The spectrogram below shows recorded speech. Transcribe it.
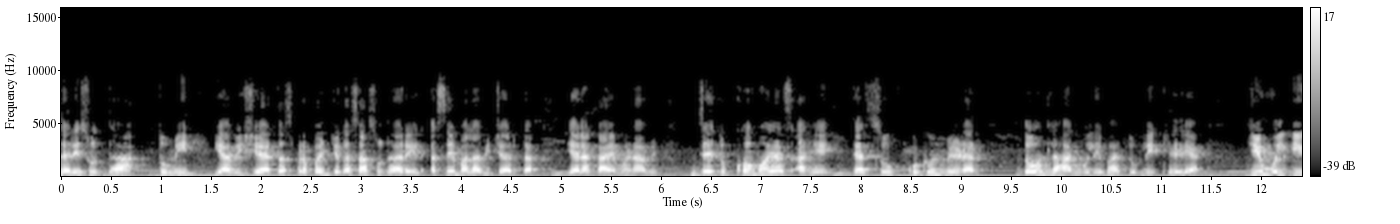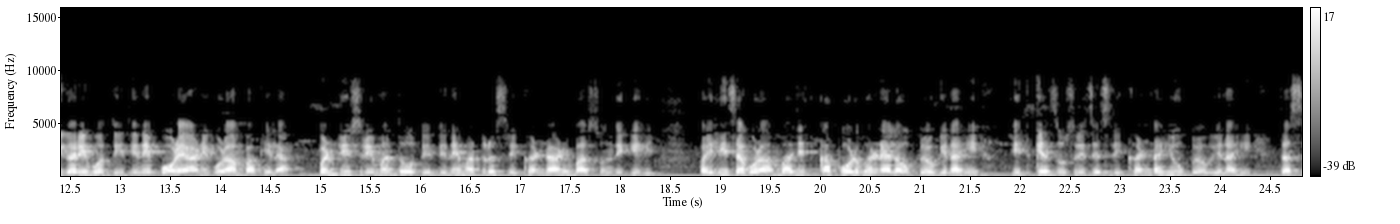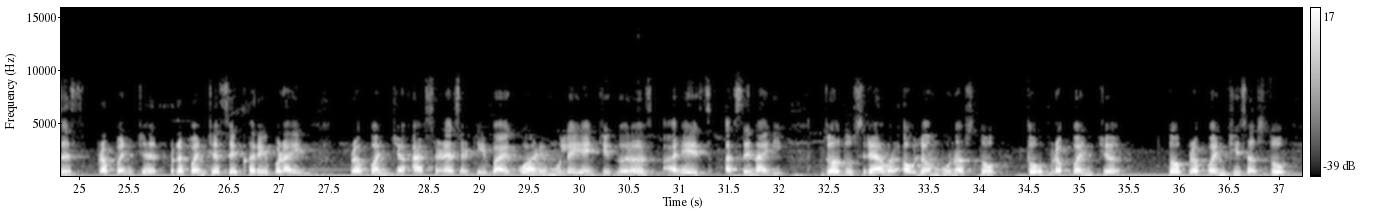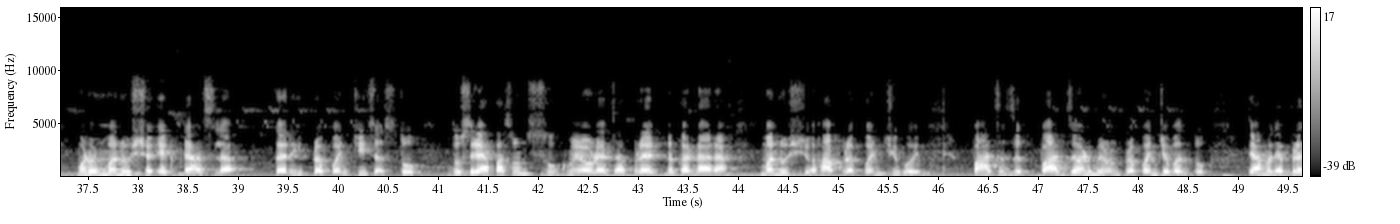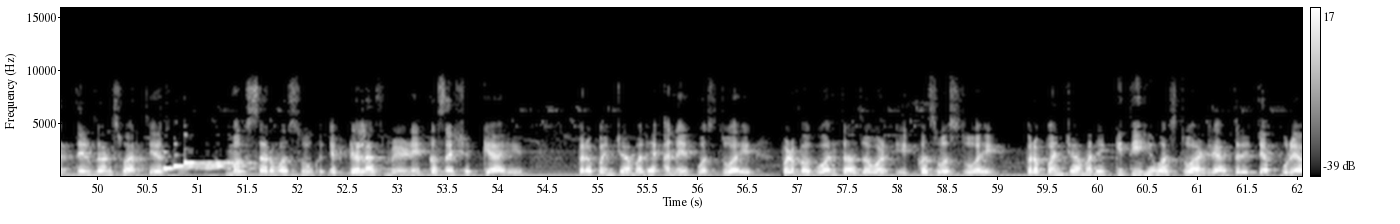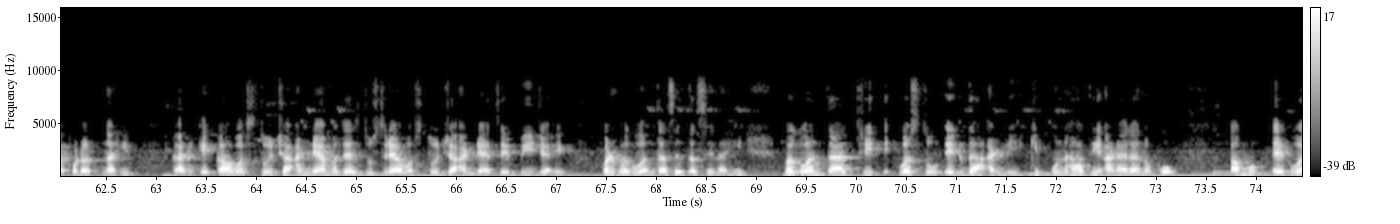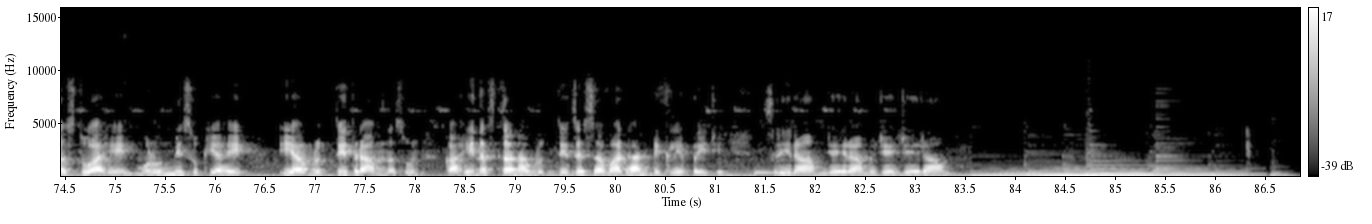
तरीसुद्धा तुम्ही या विषयातच प्रपंच कसा सुधारेल असे मला विचारता. याला काय म्हणावे? जे दुःखमयच आहे त्यात सुख कुठून मिळणार? दोन लहान मुली भातुकली खेळल्या. जी मुलगी गरीब होती तिने पोळ्या आणि गोळांबा केला. पण जी श्रीमंत होती तिने मात्र श्रीखंड आणि बासुंदी केली. पहिलीचा गोळांबा जितका पोट भरण्याला उपयोगी नाही तितकेच दुसरीचे श्रीखंडही उपयोगी नाही. तसेच प्रपंच प्रपंचाचे खरेपण आहे. प्रपंच असण्यासाठी बायको आणि मुले यांची गरज आहेच असे नाही. जो दुसऱ्यावर अवलंबून असतो तो प्रपंच तो प्रपंचीच असतो. म्हणून मनुष्य एकटा असला तरी प्रपंचीच असतो. दुसऱ्यापासून सुख मिळवण्याचा प्रयत्न करणारा मनुष्य हा प्रपंची होय. पाच ज पाच जण मिळून प्रपंच बनतो. त्यामध्ये प्रत्येकजण स्वार्थी असतो. मग सर्व सुख एकट्यालाच मिळणे कसे शक्य आहे? प्रपंचामध्ये अनेक वस्तू आहेत पण भगवंताजवळ एकच वस्तू आहे. प्रपंचामध्ये कितीही वस्तू आणल्या तरी त्या पुऱ्या पडत नाहीत. कारण एका वस्तूच्या आणण्यामध्येच दुसऱ्या वस्तूच्या आणण्याचे बीज आहे. पण भगवंताचे तसे नाही. भगवंताची वस्तू एकदा आणली की पुन्हा ती आणायला नको. अमुक एक वस्तू आहे म्हणून मी सुखी आहे. या वृत्तीत राम नसून काही नसताना वृत्तीचे समाधान टिकले पाहिजे. श्रीराम जय राम जय जय राम.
